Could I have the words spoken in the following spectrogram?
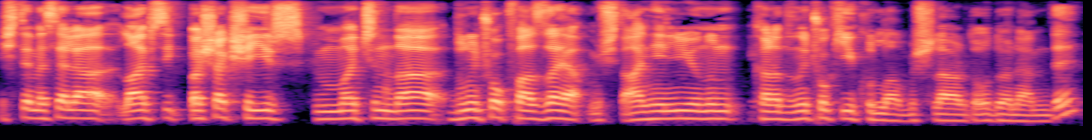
İşte mesela Leipzig Başakşehir maçında bunu çok fazla yapmıştı. Angelinho'nun kanadını çok iyi kullanmışlardı o dönemde.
